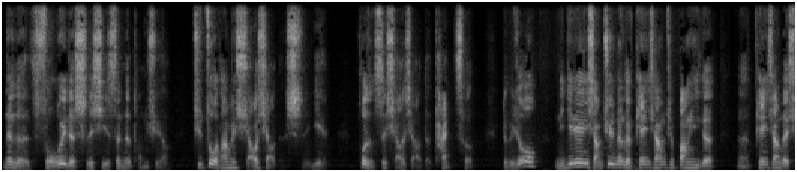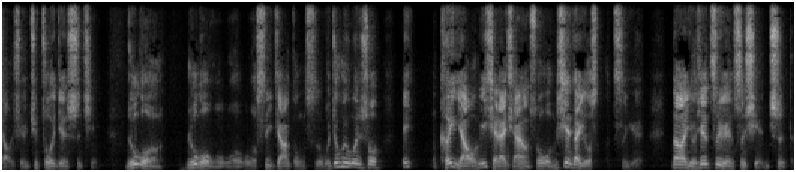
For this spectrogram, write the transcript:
那个所谓的实习生的同学啊，去做他们小小的实验，或者是小小的探测。对，比如说哦，你今天想去那个偏乡去帮一个呃偏乡的小学去做一件事情，如果如果我我我是一家公司，我就会问说，哎，可以啊，我们一起来想想说，我们现在有什么资源？那有些资源是闲置的。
